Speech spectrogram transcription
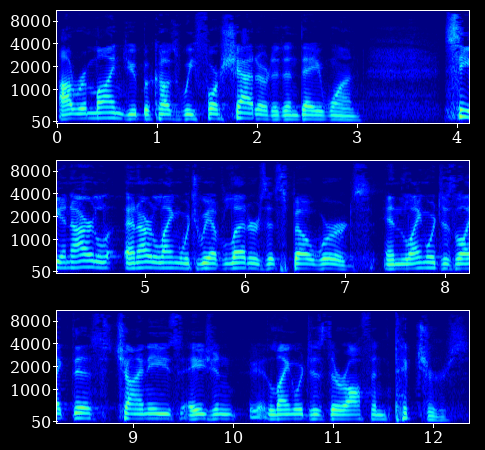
I'll remind you because we foreshadowed it in day one. See, in our, in our language, we have letters that spell words. In languages like this, Chinese, Asian languages, they're often pictures.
